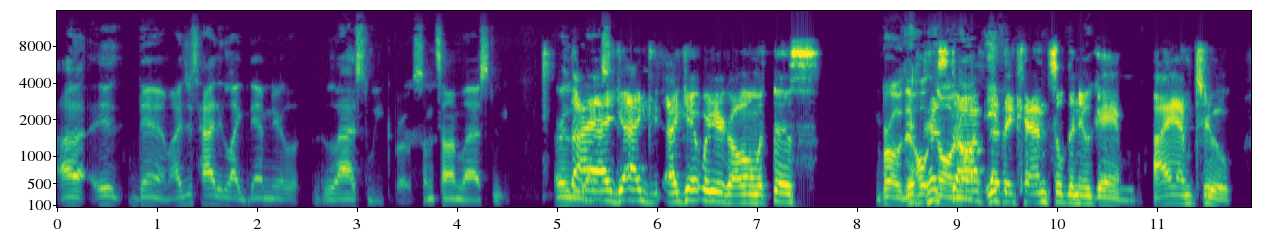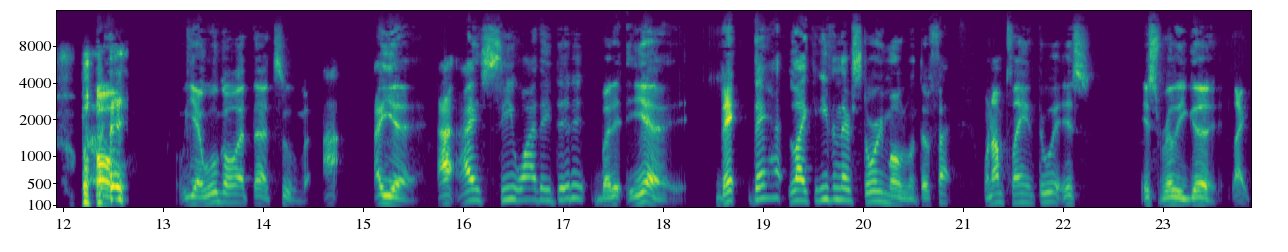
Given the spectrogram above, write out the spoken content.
I it damn. I just had it like damn near last week, bro. Sometime last week, early last I, week. I, I, I get where you're going with this. bro. The You're whole pissed no, no. off that even- they canceled the new game. I am too. But Oh, yeah, we'll go at that too. But I, I yeah, I, I see why they did it. But it, yeah, they they had like even their story mode with the fact when I'm playing through it, it's it's really good. Like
